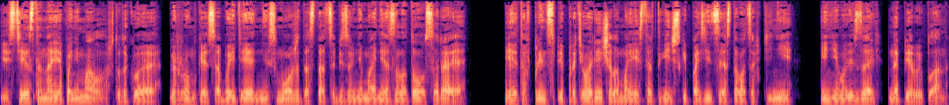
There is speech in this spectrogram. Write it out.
Естественно, я понимал, что такое громкое событие не сможет остаться без внимания Золотого Сарая, и это, в принципе, противоречило моей стратегической позиции оставаться в тени и не вылезать на первый план.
